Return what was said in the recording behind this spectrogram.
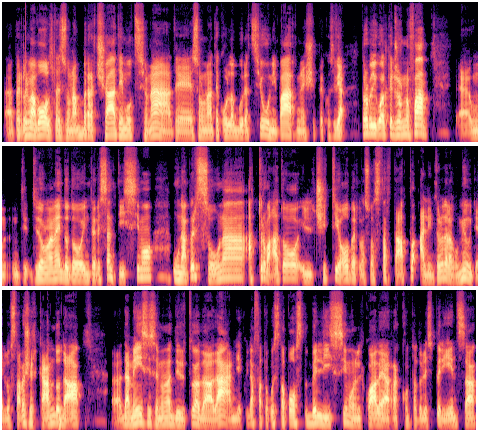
uh, per la prima volta, si sono abbracciate emozionate, sono nate collaborazioni, partnership e così via. Proprio di qualche giorno fa eh, un, ti, ti, do un aneddoto interessantissimo, una persona ha trovato il CTO per la sua startup all'interno della community e lo stava cercando da, eh, da mesi, se non addirittura da, da, anni, e quindi ha fatto questo post bellissimo nel quale ha raccontato l'esperienza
